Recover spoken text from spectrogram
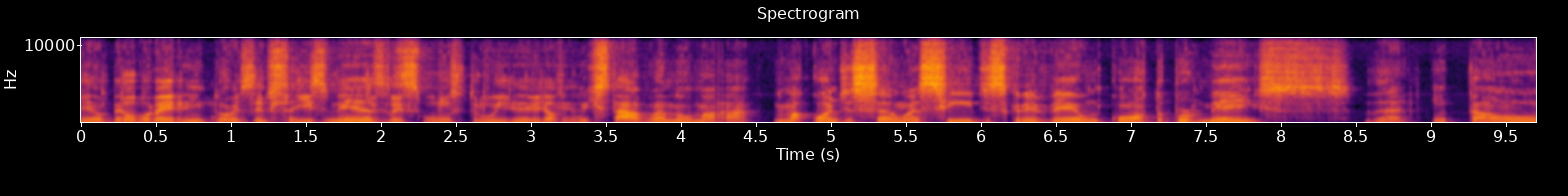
eu demorei em torno de seis meses. Foi construído. Eu, eu estava numa, numa condição assim assim, de escrever um conto por mês. Né? Então,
